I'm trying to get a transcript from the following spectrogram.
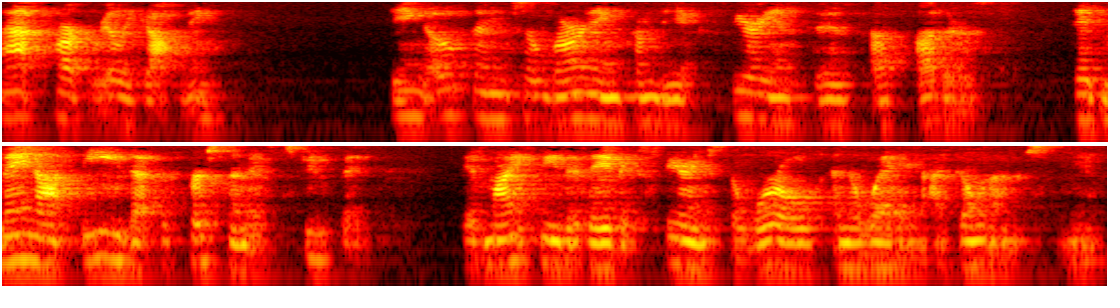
That part really got me. Being open to learning from the experiences of others. It may not be that the person is stupid. It might be that they've experienced the world in a way I don't understand.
